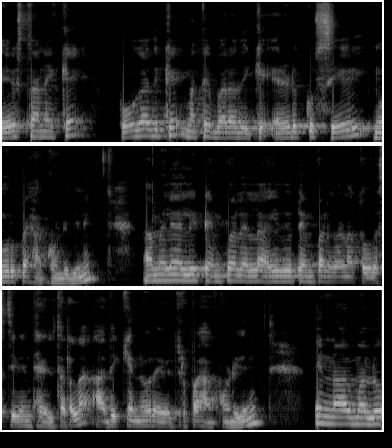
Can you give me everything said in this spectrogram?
ದೇವಸ್ಥಾನಕ್ಕೆ ಹೋಗೋದಕ್ಕೆ ಮತ್ತೆ ಬರೋದಕ್ಕೆ ಎರಡಕ್ಕೂ ಸೇರಿ ನೂರು ರೂಪಾಯಿ ಹಾಕೊಂಡಿದ್ದೀನಿ. ಆಮೇಲೆ ಅಲ್ಲಿ ಟೆಂಪಲ್ ಎಲ್ಲ, ಐದು ಟೆಂಪಲ್ಗಳನ್ನ ತೋರಿಸ್ತೀವಿ ಅಂತ ಹೇಳ್ತಾರಲ್ಲ, ಅದಕ್ಕೆ ನೂರ ಐವತ್ತು ರೂಪಾಯಿ ಹಾಕೊಂಡಿದ್ದೀನಿ. ಇನ್ನು ನಾರ್ಮಲು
